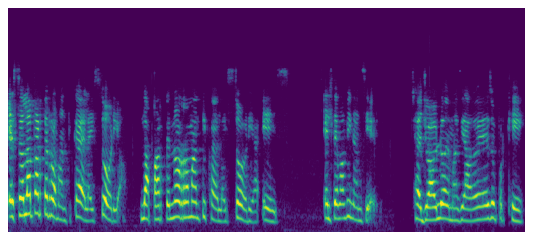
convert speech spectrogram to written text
esta es la parte romántica de la historia. La parte no romántica de la historia es el tema financiero. O sea, yo hablo demasiado de eso porque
